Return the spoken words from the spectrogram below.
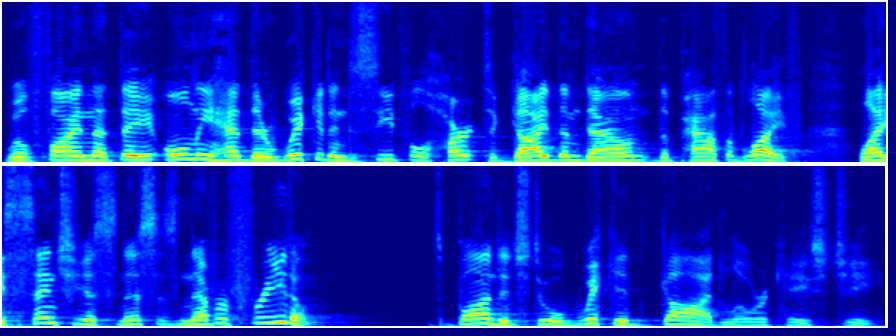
Will find that they only had their wicked and deceitful heart to guide them down the path of life. Licentiousness is never freedom, it's bondage to a wicked God, lowercase g.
